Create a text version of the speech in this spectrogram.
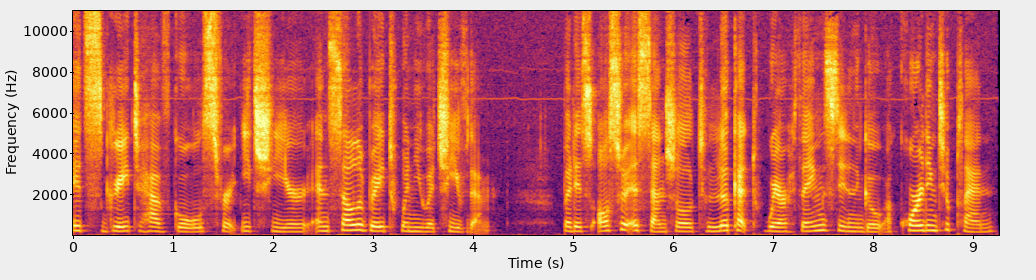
It's great to have goals for each year and celebrate when you achieve them. But it's also essential to look at where things didn't go according to plan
